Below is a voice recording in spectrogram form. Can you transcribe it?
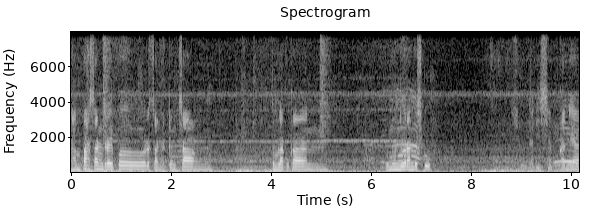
Nampak sang driver sangat kencang untuk melakukan pemunduran bosku sudah disiapkannya.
